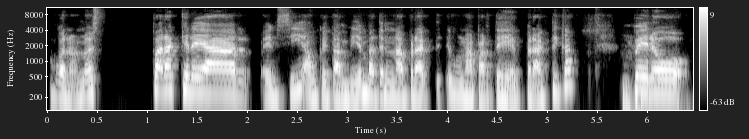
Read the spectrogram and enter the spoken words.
bueno, no es para crear en sí, aunque también va a tener una, una parte práctica, pero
